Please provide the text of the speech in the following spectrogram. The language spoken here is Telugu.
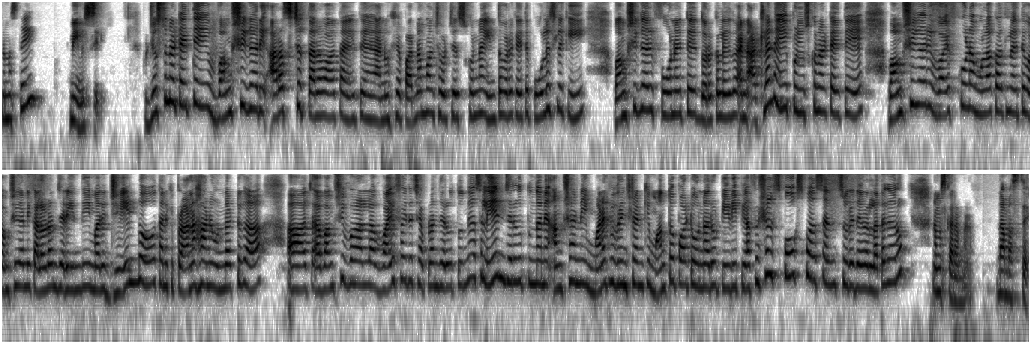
నమస్తే. నేను సిరి. ఇప్పుడు చూస్తున్నట్టయితే వంశీ గారి అరెస్ట్ తర్వాత అయితే అనూహ్య పరిణామాలు చోటు చేసుకున్న ఇంతవరకు అయితే పోలీసులకి వంశీ గారి ఫోన్ అయితే దొరకలేదు. అండ్ అట్లనే ఇప్పుడు చూసుకున్నట్టయితే వంశీ గారి వైఫ్ కూడా ములాఖాతులు అయితే వంశీ గారిని కలవడం జరిగింది. మరి జైల్లో తనకి ప్రాణహాని ఉన్నట్టుగా వంశీ వాళ్ళ వైఫ్ అయితే చెప్పడం జరుగుతుంది. అసలు ఏం జరుగుతుందనే అంశాన్ని మనకు వివరించడానికి మనతో పాటు ఉన్నారు TDP official spokesperson Suryadevara Latha గారు. నమస్కారం మేడం. నమస్తే.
